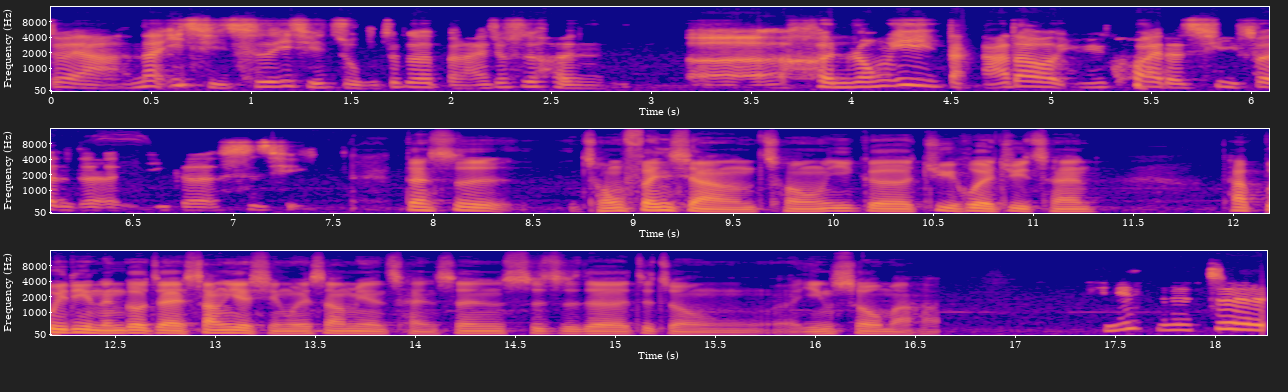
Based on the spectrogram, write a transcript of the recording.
对啊，那一起吃一起煮，这个本来就是很呃很容易达到愉快的气氛的一个事情。但是从分享，从一个聚会聚餐，它不一定能够在商业行为上面产生实质的这种营收嘛？哈。其实是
